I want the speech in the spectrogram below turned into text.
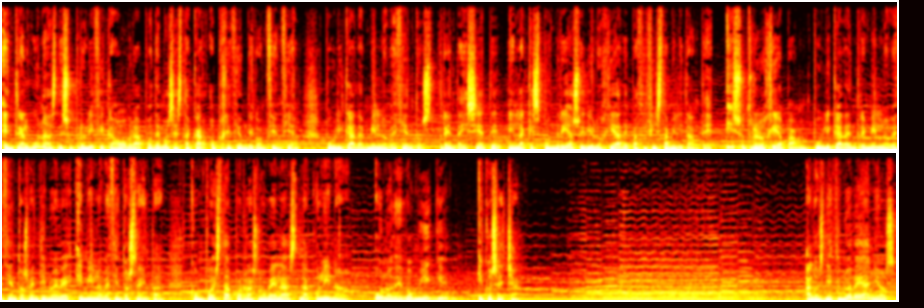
Entre algunas de su prolífica obra podemos destacar Objeción de conciencia, publicada en 1937, en la que expondría su ideología de pacifista militante, y su trilogía Pan, publicada entre 1929 y 1930, compuesta por las novelas La colina, uno de Beaumig y Cosecha. A los 19 años,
